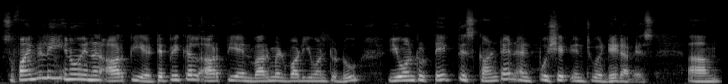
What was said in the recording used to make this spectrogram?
So finally, you know, in an RPA, typical RPA environment, what you want to do, you want to take this content and push it into a database. Um,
